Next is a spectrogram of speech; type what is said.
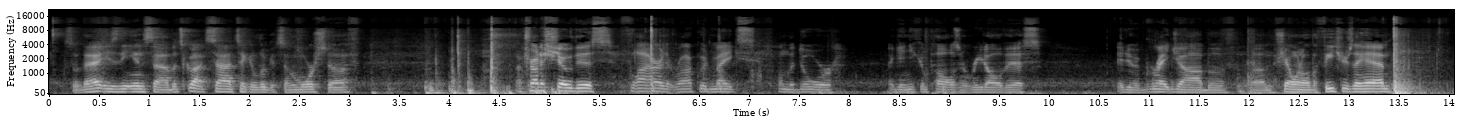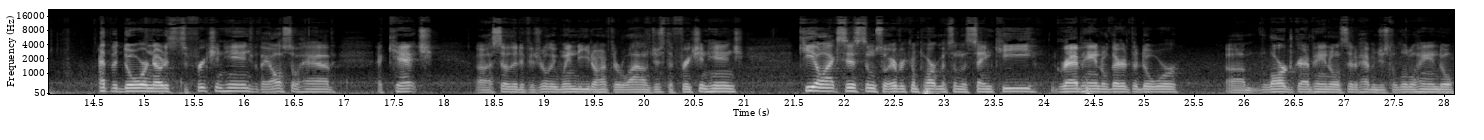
So that is the inside. Let's go outside, take a look at some more stuff. I'll try to show this flyer that Rockwood makes on the door. Again, you can pause and read all this. They do a great job of um, showing all the features they have. At the door, notice it's a friction hinge, but they also have a catch uh, so that if it's really windy, you don't have to rely on just the friction hinge. Key-lock system, so every compartment's on the same key. Grab handle there at the door. Um, large grab handle instead of having just a little handle.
